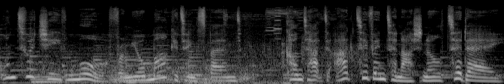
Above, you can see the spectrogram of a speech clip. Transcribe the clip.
Want to achieve more from your marketing spend? Contact Active International today.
